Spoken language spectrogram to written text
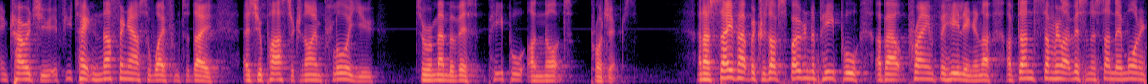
encourage you, if you take nothing else away from today, as your pastor, can I implore you to remember this? People are not projects. And I say that because I've spoken to people about praying for healing. And I've done something like this on a Sunday morning.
